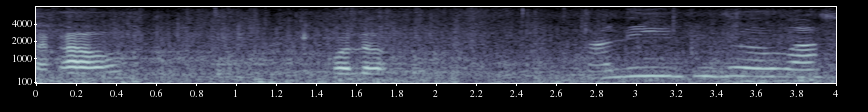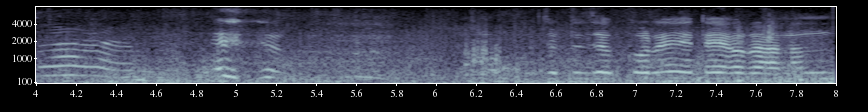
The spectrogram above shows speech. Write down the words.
তাকাও বলো। কালী পুজো বাসা পুজো টুজো করে এটাই ওর আনন্দ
